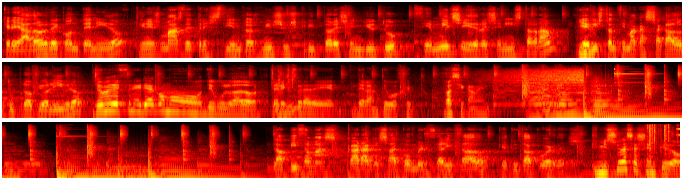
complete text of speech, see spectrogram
creador de contenido, tienes más de 300.000 suscriptores en YouTube, 100.000 seguidores en Instagram y he visto encima que has sacado tu propio libro. Yo me definiría como divulgador de la historia de- del antiguo Egipto, básicamente. La pieza más cara que se ha comercializado, que tú te acuerdes. Me suena 62,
